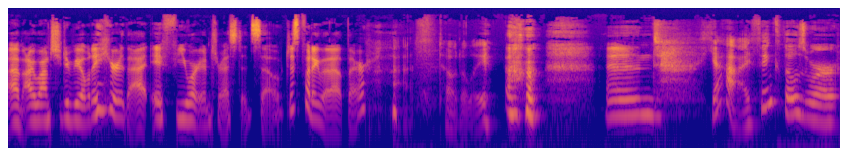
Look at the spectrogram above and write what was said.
um, I want you to be able to hear that if you are interested. So just putting that out there. totally. and yeah, I think those were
